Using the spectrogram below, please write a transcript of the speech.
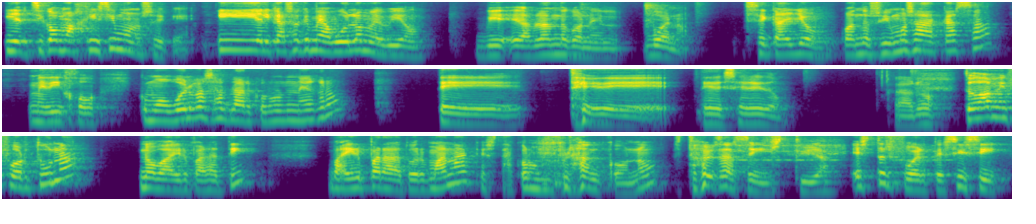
Y el chico majísimo, no sé qué. Y el caso que mi abuelo me vio vi- hablando con él. Bueno, se cayó. Cuando subimos a la casa, me dijo, como vuelvas a hablar con un negro, te, te, te desheredo. Claro. Toda mi fortuna no va a ir para ti, va a ir para tu hermana que está con un blanco, ¿no? Esto es así. Hostia. Esto es fuerte, sí, sí.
